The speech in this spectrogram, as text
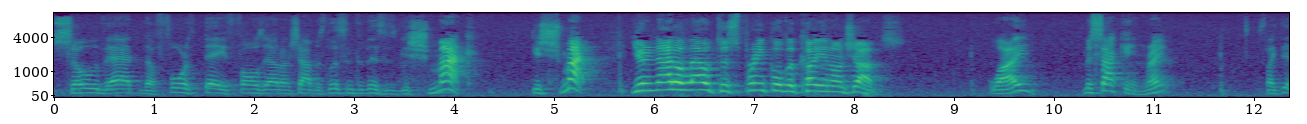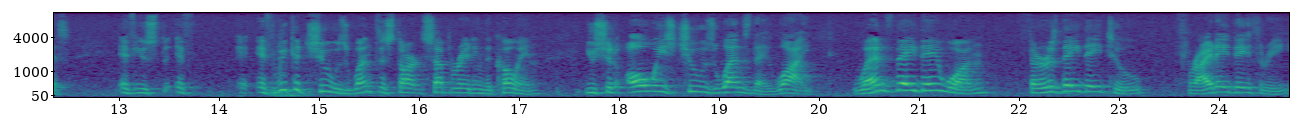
so that the fourth day falls out on Shabbos. Listen to this: is Geschmack, Geschmack. You're not allowed to sprinkle the Kohen on Shabbos. Why? Misakin, right? It's like this. If you st- if if we could choose when to start separating the Kohen, you should always choose Wednesday. Why? Wednesday, day one, Thursday, day two, Friday, day three.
